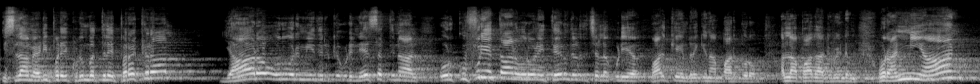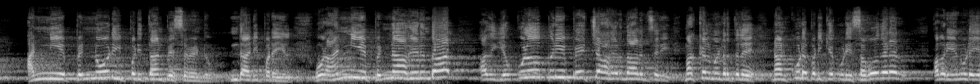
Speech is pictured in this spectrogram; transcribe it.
இஸ்லாமிய அடிப்படை குடும்பத்திலே பிறக்கிறாள் யாரோ ஒருவர் மீது இருக்கக்கூடிய நேசத்தினால் ஒரு குஃப்ரியத்தான் ஒருவனை தேர்ந்தெடுத்து செல்லக்கூடிய வாழ்க்கை இன்றைக்கு நாம் பார்க்கிறோம். அல்லாஹ் பாதுகாக்க வேண்டும். ஒரு அந்நியான் அந்நிய பெண்ணோடு இப்படித்தான் பேச வேண்டும். இந்த அடிப்படையில் ஒரு அந்நிய பெண்ணாக இருந்தால் அது எவ்வளவு பெரிய பேச்சாக இருந்தாலும் சரி மக்கள் மன்றத்தில் நான் கூட படிக்கக்கூடிய சகோதரர் அவர் என்னுடைய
